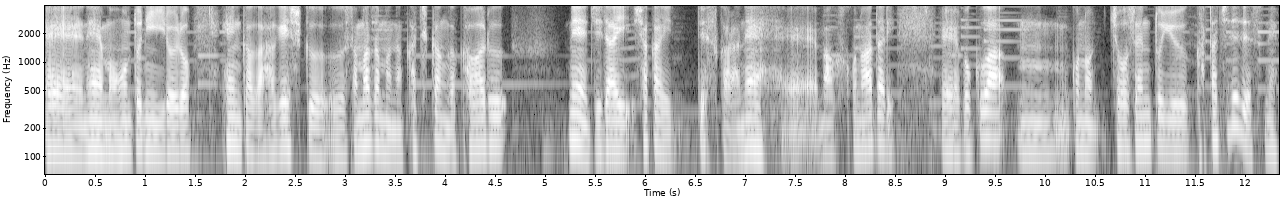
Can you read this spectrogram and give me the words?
え、ね、もう本当にいろいろ変化が激しく様々な価値観が変わるね、時代社会ですからね、えー、まあ、この辺り、えー、僕は、うん、この挑戦という形でですね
